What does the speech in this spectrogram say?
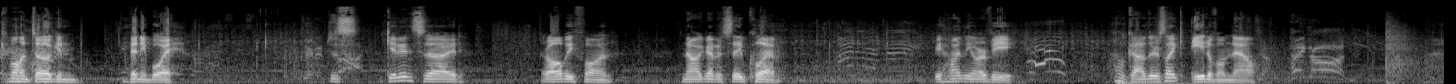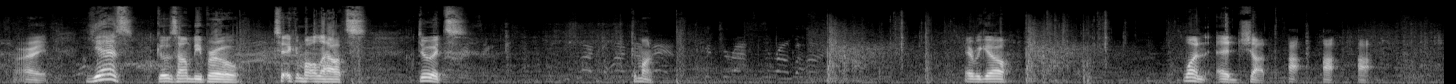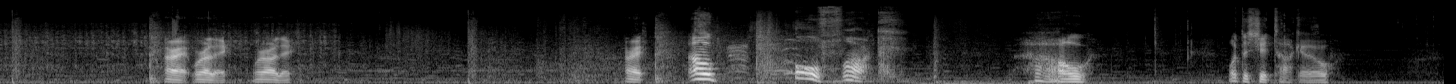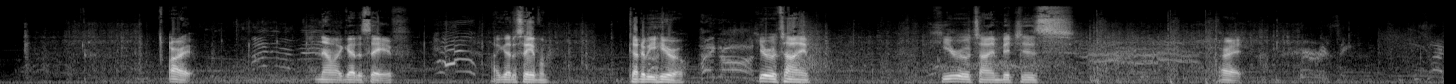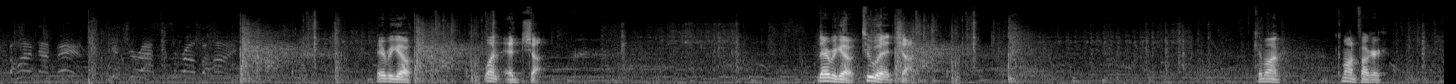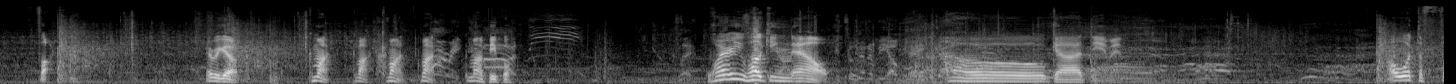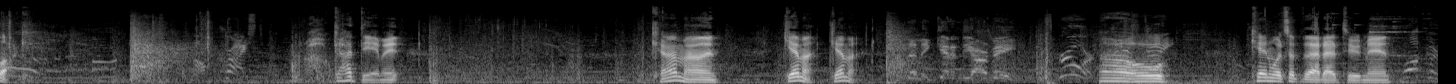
Come on, Doug and Benny Boy. Just get inside. It'll all be fun. Now I gotta save Clem. Behind the RV. Oh god, there's like eight of them now. Alright. Yes! Go zombie bro. Take them all out. Do it. Come on. There we go. One edge shot. Ah, ah, ah. Alright, where are they? Where are they? Alright. Oh! Oh, fuck. Oh. What the shit, Taco? Alright. Now I gotta save. I gotta save him. Gotta be hero. Hero time. Hero time, bitches. Alright. There we go. One headshot. There we go. Two headshot. Come on. Come on, fucker. Fuck. There we go. Come on. Come on. Come on. Come on. Come on, people. Why are you hugging now? it's gonna be okay. Go. Oh, god damn it. Oh, what the fuck? Oh. Oh, god damn it. Come on. Come on. Come on. Lilly, get in the RV. Screw her. Oh. Ken, what's up to that attitude, man? Walker.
